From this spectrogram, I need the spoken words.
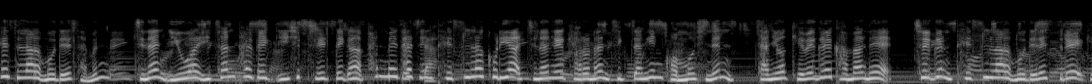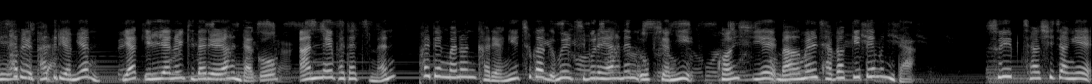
테슬라 모델 3은 지난 6월 2,827대가 판매됐다. 테슬라 코리아 지난해 결혼한 직장인 권모 씨는 자녀 계획을 감안해 최근 테슬라 모델 S를 개사를 받으려면 약 1년을 기다려야 한다고 안내받았지만 800만 원 가량의 추가금을 지불해야 하는 옵션이 권 씨의 마음을 잡았기 때문이다. 수입차 시장에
